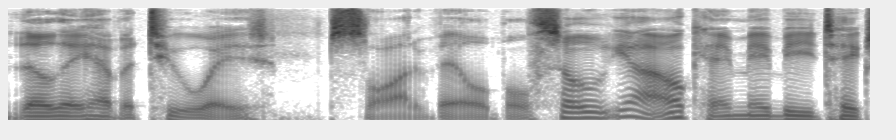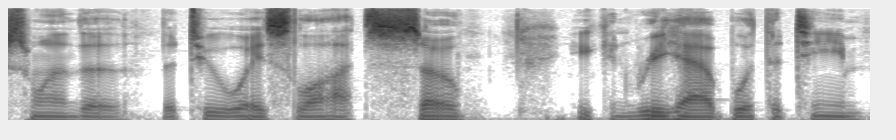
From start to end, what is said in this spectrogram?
though they have a two way slot available. So, yeah, okay, maybe he takes one of the, the two way slots so he can rehab with the team.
